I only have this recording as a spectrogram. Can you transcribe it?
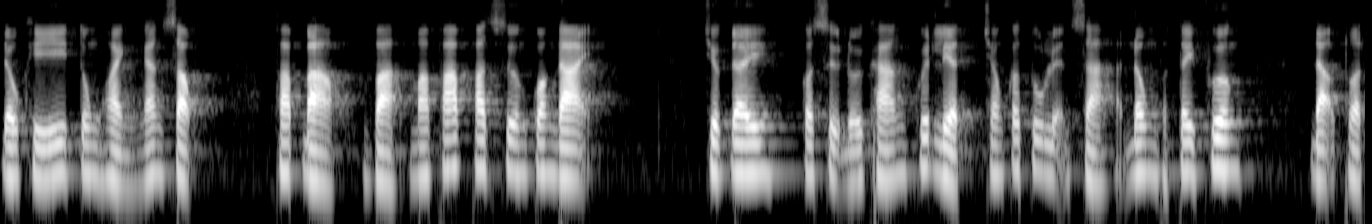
Đấu khí tung hoành ngang dọc, pháp bảo và ma pháp phát xương quang đại. Trước đây có sự đối kháng quyết liệt trong các tu luyện giả Đông và Tây Phương đạo thuật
